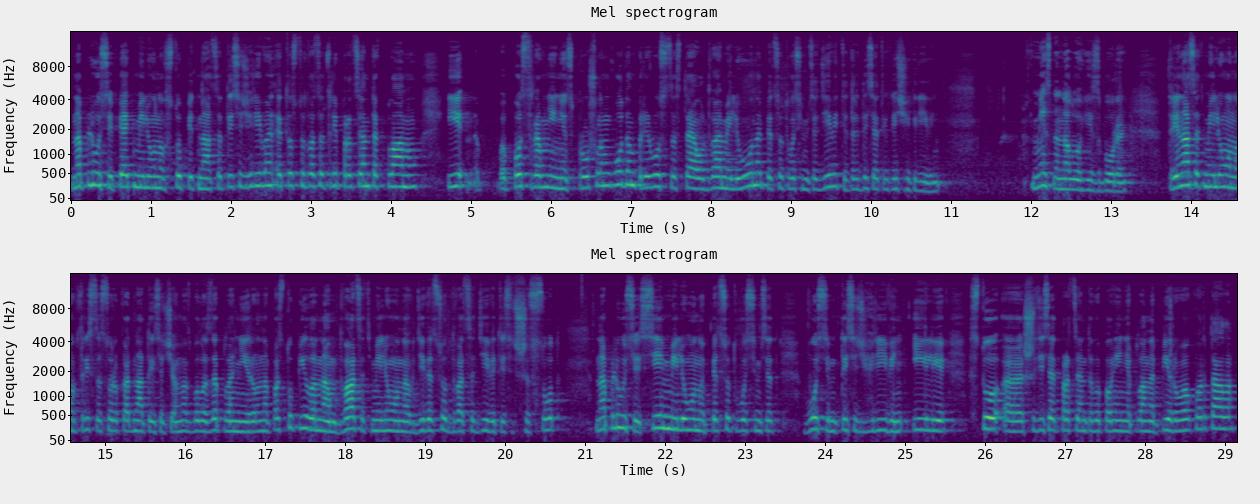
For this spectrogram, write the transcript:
на плюсе 5 миллионов 115 тысяч гривен, это 123% к плану. И по сравнению с прошлым годом прирост составил 2 миллиона 589,3 тысячи гривен. Местные налоги и сборы. 13 миллионов 341 тысяча у нас было запланировано. Поступило нам 20 миллионов 929 тысяч 600. На плюсе 7 миллионов 588 тысяч гривен или 160% выполнения плана первого квартала.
